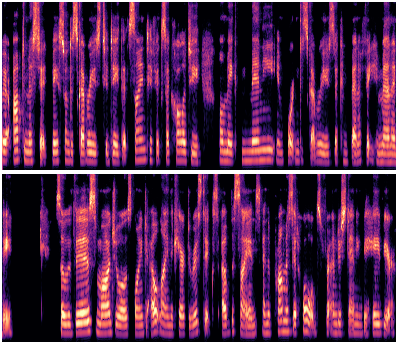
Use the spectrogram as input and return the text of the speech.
we are optimistic based on discoveries to date that scientific psychology will make many important discoveries that can benefit humanity. So, this module is going to outline the characteristics of the science and the promise it holds for understanding behavior.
